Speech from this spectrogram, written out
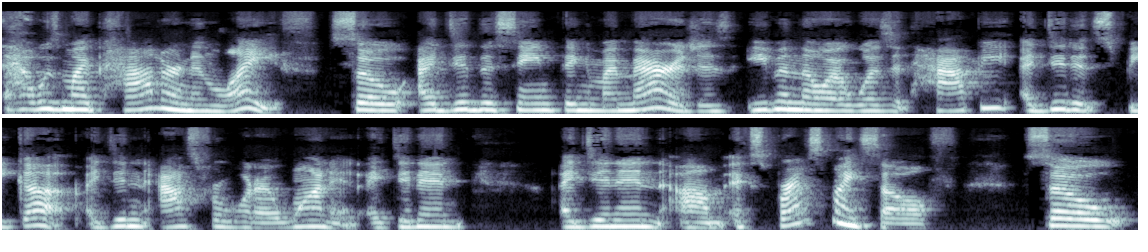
that was my pattern in life. So I did the same thing in my marriage is even though I wasn't happy, I didn't speak up. I didn't ask for what I wanted. I didn't I didn't um, express myself. So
